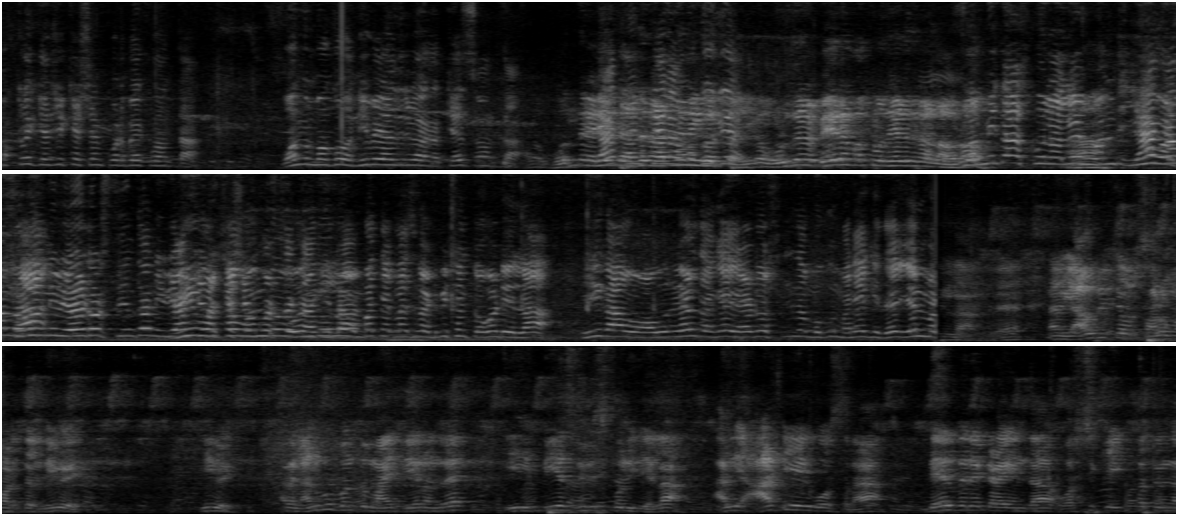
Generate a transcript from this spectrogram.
ಮಕ್ಳಿಗೆ ಎಜುಕೇಶನ್ ಕೊಡ್ಬೇಕು ಅಂತ. ಒಂದು ಮಗು ನೀವೇ ಹೇಳಿದ್ರಿ ಇವಾಗ ಕೇಸು ಅಂತ. ಬೇರೆ ಮಕ್ಕಳು ಹೇಳಿದ್ರಲ್ಲ ಅವರು. ಸಂಹಿತಾ ಸ್ಕೂಲಲ್ಲಿ ಒಂದು ಈ ವರ್ಷ ನೀವು ಎರಡು ವರ್ಷದಿಂದ ನೀವು ಯಾಕೆ ವರ್ಷ ಒಂಬತ್ತನೇ ಕ್ಲಾಸ್ಗೆ ಅಡ್ಮಿಷನ್ ತಗೊಂಡಿಲ್ಲ. ಈಗ ಅವ್ರು ಹೇಳ್ದಂಗೆ ಎರಡು ವರ್ಷದಿಂದ ಮಗು ಮನೆಗಿದೆ. ಏನ್ ಮಾಡಿಲ್ಲ ಅಂದ್ರೆ ನಾವು ಯಾವ ರೀತಿ ಅವ್ರು ಸಾಲ್ವ್ ಮಾಡ್ತಾರೆ ನೀವೇ ನೀವೇ ಅದೇ ಆಮೇಲೆ ನನಗೂ ಬಂತು ಮಾಹಿತಿ ಏನಂದ್ರೆ ಈ ಪಿ ಎಸ್ ಸ್ಕೂಲ್ ಇದೆಯಲ್ಲ ಅಲ್ಲಿ ಆರ್ ಟಿ ಐಗೋಸ್ಕರ ಬೇರೆ ಬೇರೆ ಕಡೆಯಿಂದ ವರ್ಷಕ್ಕೆ ಇಪ್ಪತ್ತರಿಂದ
